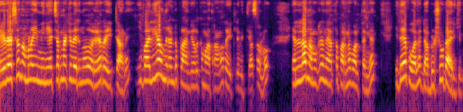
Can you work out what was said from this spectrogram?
ഏകദേശം നമ്മൾ ഈ മിനിയേച്ചറിനൊക്കെ വരുന്നത് ഒരേ റേറ്റ് ആണ്. ഈ വലിയ ഒന്ന് രണ്ട് പ്ലാന്റുകൾക്ക് മാത്രമാണ് റേറ്റിൽ വ്യത്യാസമുള്ളൂ. എല്ലാം നമുക്ക് നേരത്തെ പറഞ്ഞ പോലെ തന്നെ ഇതേപോലെ ഡബിൾ ഷൂട്ട് ആയിരിക്കും.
